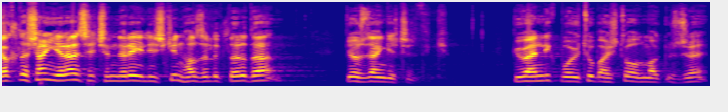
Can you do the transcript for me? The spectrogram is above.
Yaklaşan yerel seçimlere ilişkin hazırlıkları da gözden geçirdik. Güvenlik boyutu başta olmak üzere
